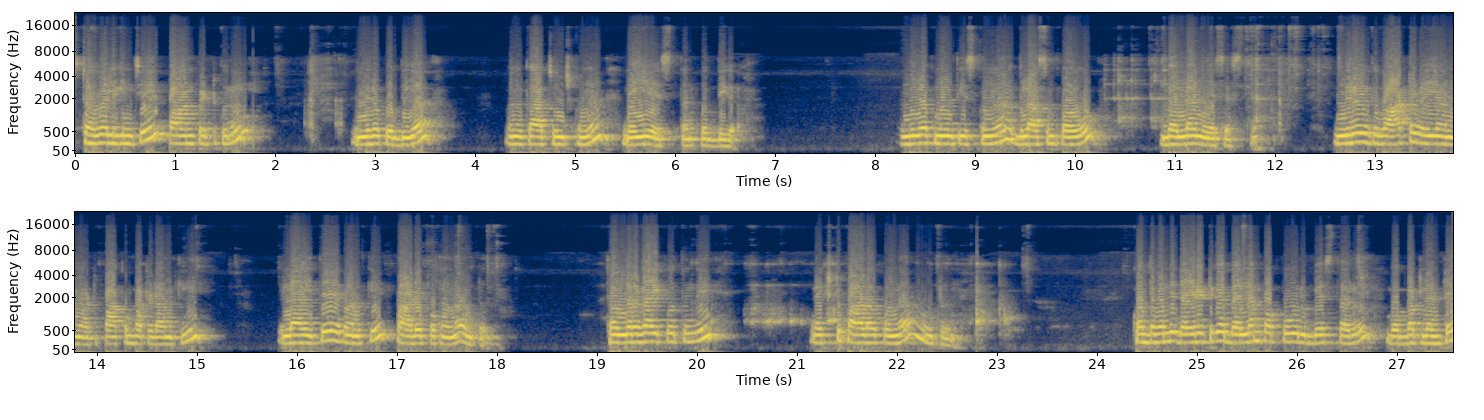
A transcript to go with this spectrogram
స్టవ్ వెలిగించి పాన్ పెట్టుకుని ఇందులో కొద్దిగా మనం కాచుంచుకున్న నెయ్యి వేస్తాను కొద్దిగా. ఇందులోకి నేను తీసుకున్న గ్లాసు పావు బెల్లాన్ని వేసేస్తాం ఇందులో ఇంక వాటర్ వేయమన్నమాట పాకం పట్టడానికి. ఇలా అయితే మనకి పాడైపోకుండా ఉంటుంది. తొందరగా అయిపోతుంది. నెక్స్ట్ పాడవకుండా ఉంటుంది. కొంతమంది డైరెక్ట్గా బెల్లం పప్పు రుబ్బేస్తారు బొబ్బట్లు అంటే.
